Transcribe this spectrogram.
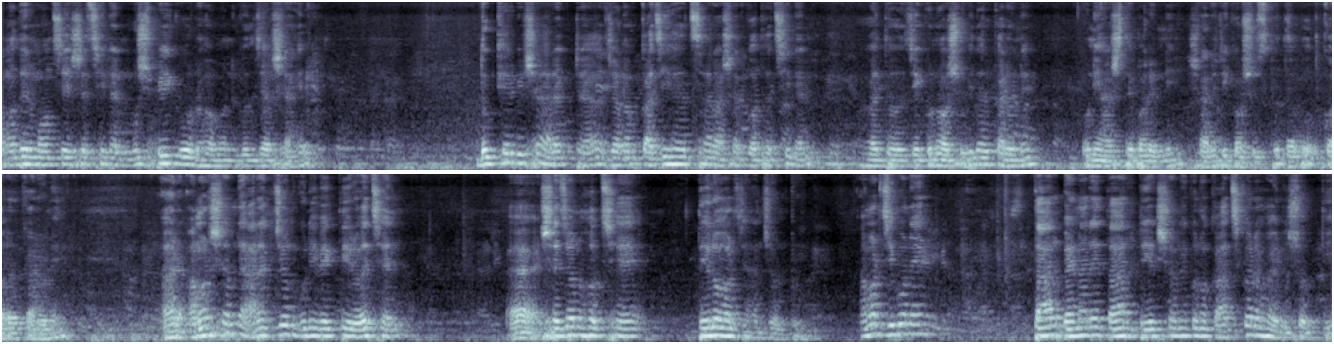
আমাদের মঞ্চে এসেছিলেন মুশফিকুর রহমান গুলজার সাহেব। দুঃখের বিষয় আর একটা জনাব কাজী হায়াত স্যার আসার কথা ছিলেন, হয়তো যে কোনো অসুবিধার কারণে উনি আসতে পারেননি, শারীরিক অসুস্থতা বোধ করার কারণে। আর আমার সামনে আরেকজন গুণী ব্যক্তি রয়েছেন সেজন হচ্ছে দেলোয়ার জাহান চন্টু আমার জীবনে তার ব্যানারে, তার ডিরেকশনে কোনো কাজ করা হয়নি সত্যি,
